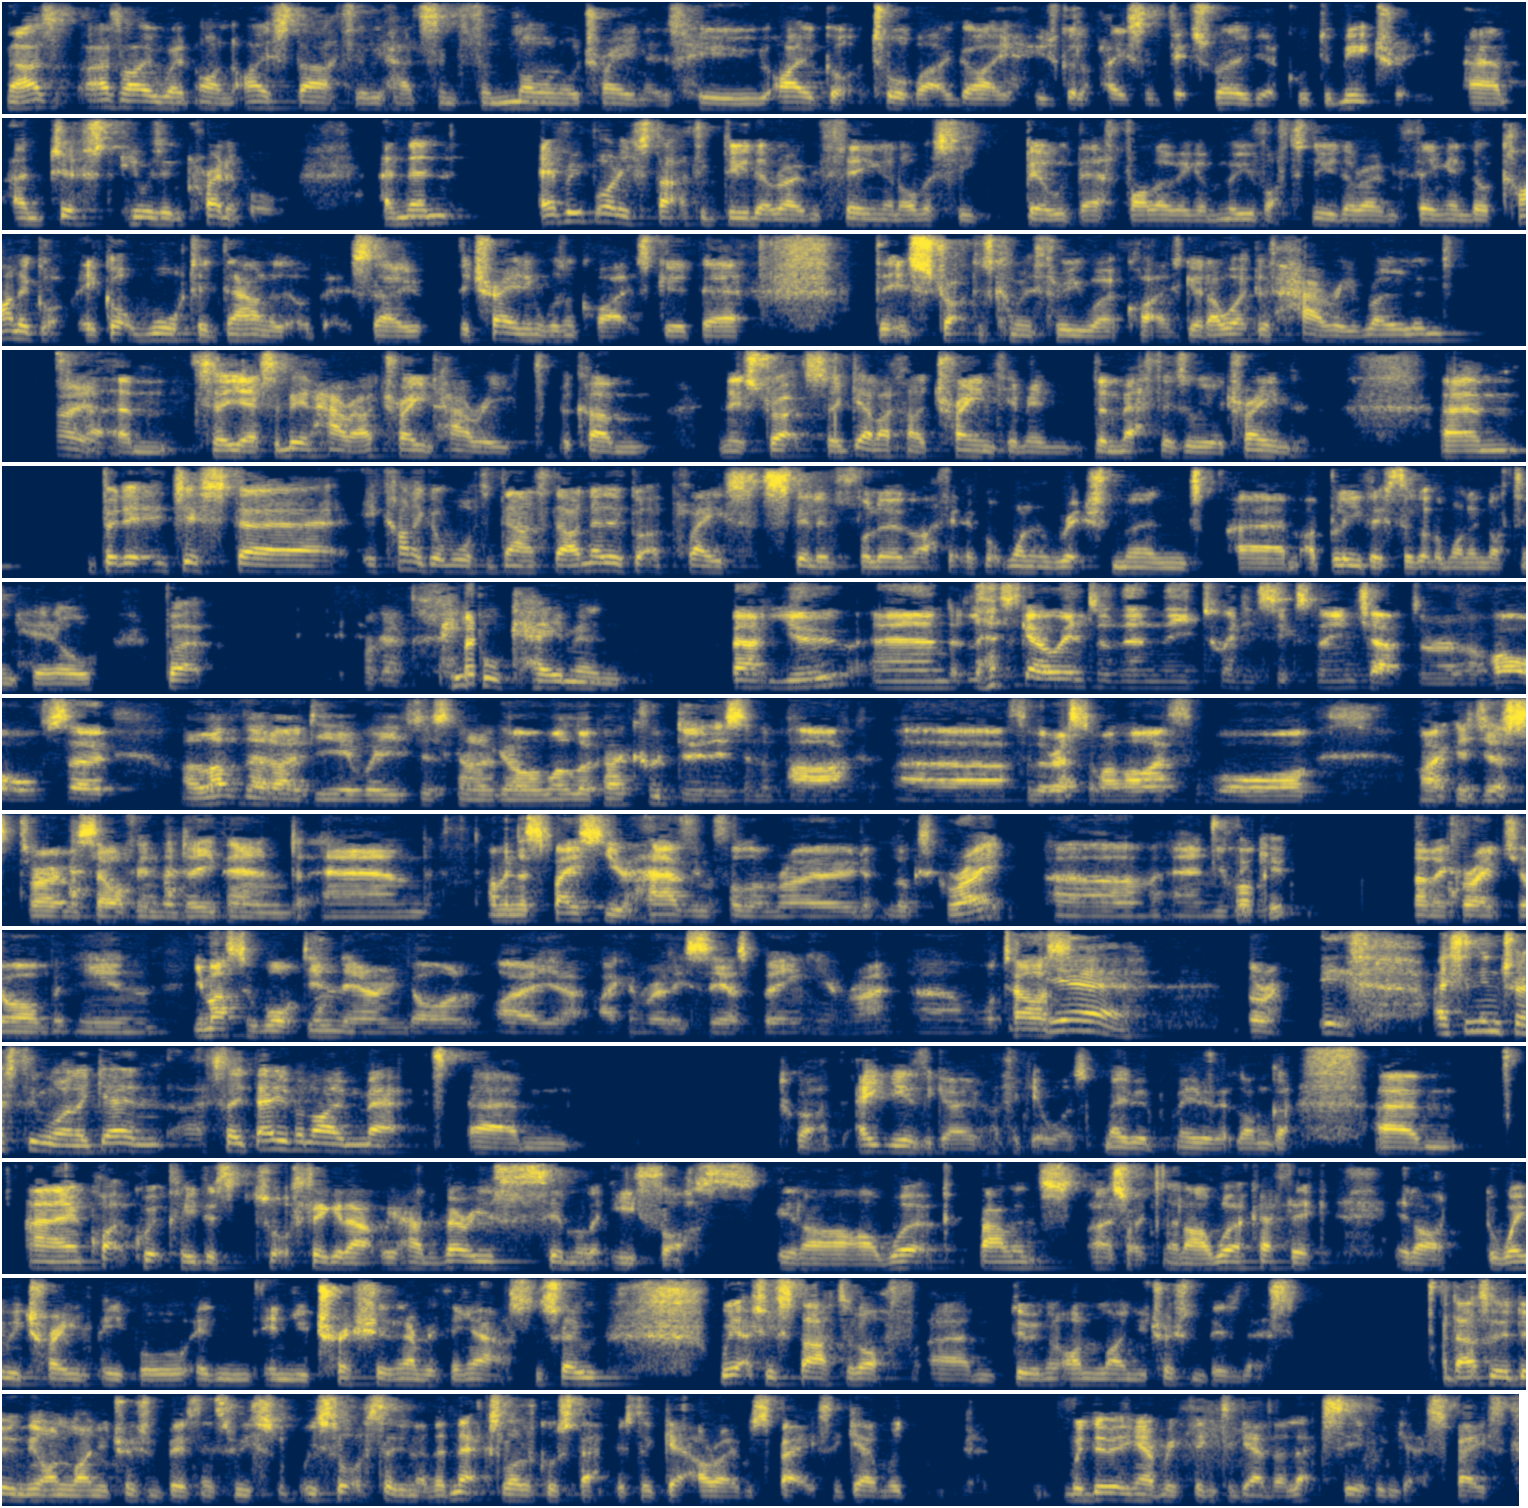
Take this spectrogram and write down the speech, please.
Now, as, as I went on, I started, we had some phenomenal trainers who I got taught by a guy who's got a place in Fitzrovia called Dimitri. Um, and just, he was incredible. And then everybody started to do their own thing and obviously build their following and move off to do their own thing. And they kind of got, it got watered down a little bit. So the training wasn't quite as good there. The instructors coming through weren't quite as good. I worked with Harry Rowland, Oh, yeah. Um, so yeah, so me and Harry, I trained Harry to become an instructor. So again, I kind of trained him in the methods we were trained in. Um, but it just uh, it kind of got watered down. So I know they've got a place still in Fulham. I think they've got one in Richmond. Um, I believe they've still got the one in Notting Hill. But okay. people but came in about you, and let's go into then the 2016 chapter of Evolve. So I love that idea where you've just kind of gone, well, look, I could do this in the park uh, for the rest of my life, or I could just throw myself in the deep end. And I mean, the space you have in Fulham Road looks great, um, and you've you done a great job in. You must have walked in there and gone, "I uh, I can really see us being here," right? Um, well, tell us. Yeah. Sorry. It's it's an interesting one. Again, so Dave and I met um, God, eight years ago, I think it was, maybe maybe a bit longer, um, and quite quickly just sort of figured out we had very similar ethos in our work balance, uh, sorry, in our work ethic, in our the way we train people in in nutrition and everything else. And so we actually started off um, doing an online nutrition business. And as we were doing the online nutrition business, we we sort of said, you know, the next logical step is to get our own space. Again, we you know, we're doing everything together. Let's see if we can get a space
